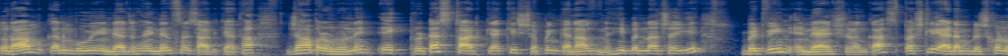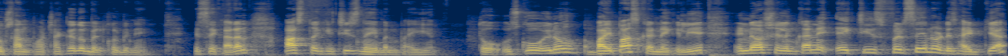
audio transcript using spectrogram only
तो राम कर्म भूमि इंडिया जो है इंडियंस ने स्टार्ट किया था, जहाँ पर उन्होंने एक प्रोटेस्ट स्टार्ट किया कि शिपिंग कैनाल नहीं बनना चाहिए between India and Sri Lanka specially Adam Bridge को नुकसान पहुँचा के तो बिल्कुल भी नहीं। इसके कारण आज तक ये चीज़ नहीं बन पाई है। तो उसको यू नो बाईपास करने के लिए इंडिया और श्रीलंका ने एक चीज़ फिर से यू नो डिसाइड किया,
